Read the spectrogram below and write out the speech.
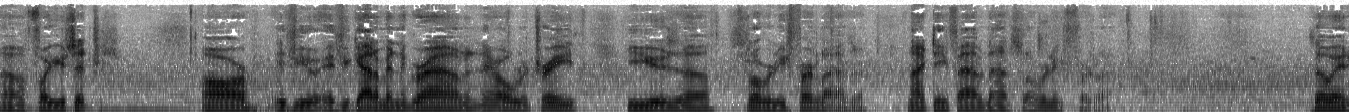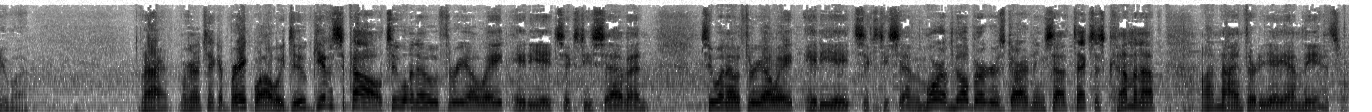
uh, for your citrus. Or if you if you got them in the ground and they're older trees, you use a slow release fertilizer, 1959 slow release fertilizer. So anyway. All right, we're going to take a break while we do. Give us a call, 210 308 8867. 210 308 8867. More of Milberger's Gardening South Texas coming up on 9:30 a.m. The Answer.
